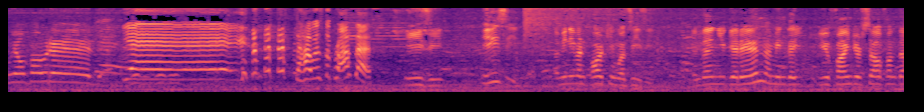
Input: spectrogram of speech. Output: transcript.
We all voted. Yay! so how was the process? Easy, easy. I mean, even parking was easy. And then you get in. I mean, they, you find yourself on the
